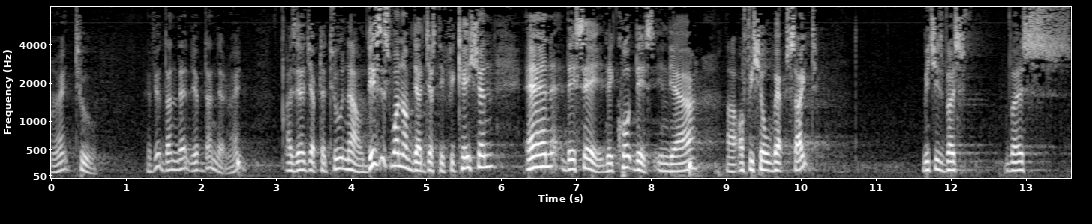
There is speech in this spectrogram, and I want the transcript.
All right, two. Have you done that? You have done that, right? Isaiah chapter 2. Now, this is one of their justification, and they say, they quote this in their uh, official website, which is verse, verse,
